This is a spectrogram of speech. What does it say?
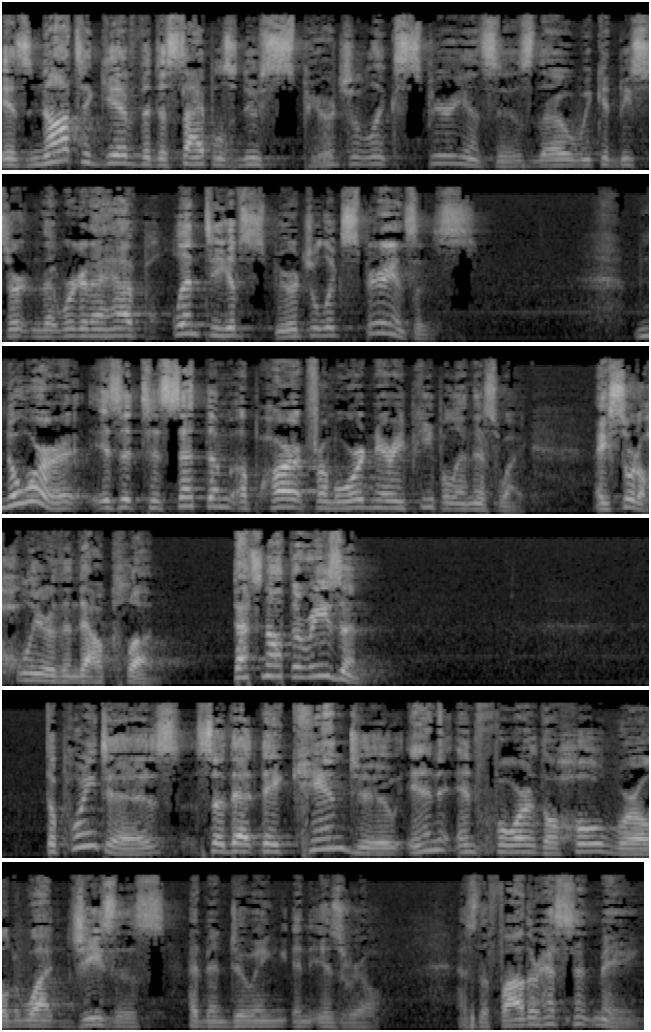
is not to give the disciples new spiritual experiences, though we could be certain that we're going to have plenty of spiritual experiences. Nor is it to set them apart from ordinary people in this way, a sort of holier than thou club. That's not the reason. The point is so that they can do in and for the whole world what Jesus had been doing in Israel. As the Father has sent me,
